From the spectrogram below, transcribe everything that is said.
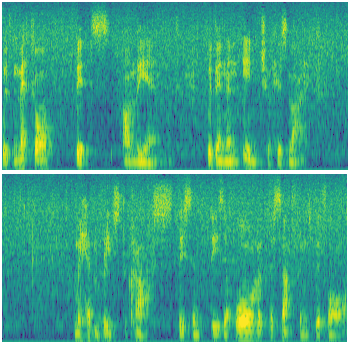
with metal bits on the end within an inch of his life. We haven't reached the cross. These are, these are all of the sufferings before,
